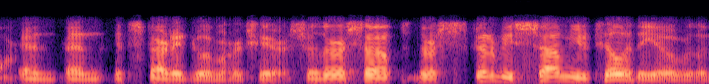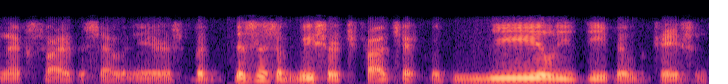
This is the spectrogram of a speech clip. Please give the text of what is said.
yeah. and and it's starting to emerge here. So there are some there's going to be some utility over the next five to seven years, but this is a research project with really deep implications.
